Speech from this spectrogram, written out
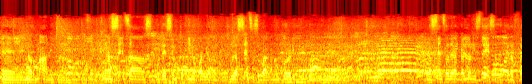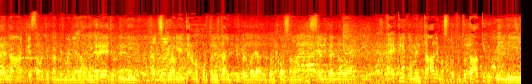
è normale che un'assenza si potesse un pochino pagare, due assenze si pagano ancora di più quindi l'assenza della Calloni stessa perché Raffaella anche stava giocando in maniera egregia quindi sicuramente era un'opportunità in più per variare qualcosa sia a livello tecnico, mentale ma soprattutto tattico e quindi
